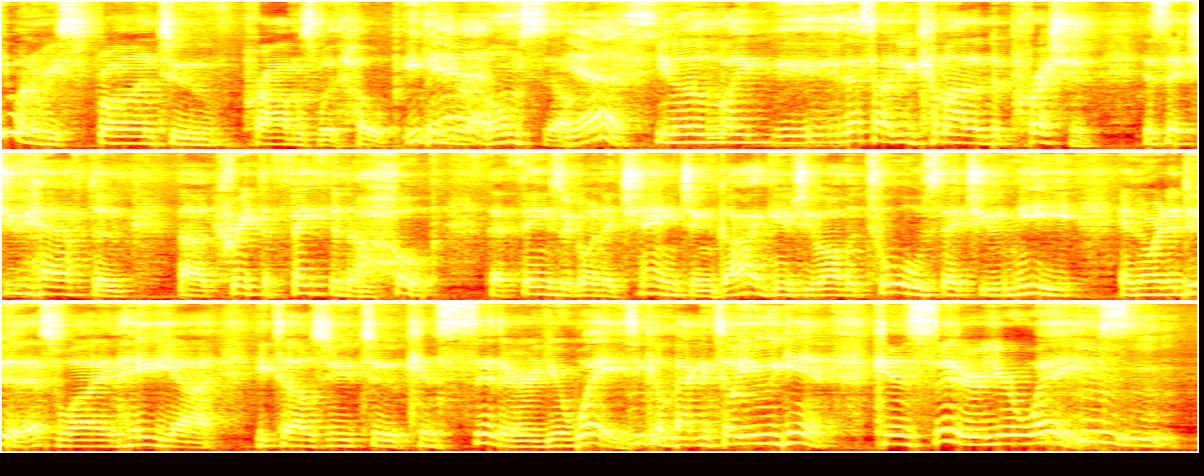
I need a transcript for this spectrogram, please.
You want to respond to problems with hope, even yes. your own self. Yes, you know, like that's how you come out of depression. Is that you have to uh, create the faith and the hope that things are going to change, and God gives you all the tools that you need in order to do that. That's why in Haggai he tells you to consider your ways. Mm-hmm. He come back and tell you again, consider your ways. Mm-hmm.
